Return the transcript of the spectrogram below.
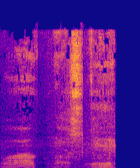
of Mosby.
